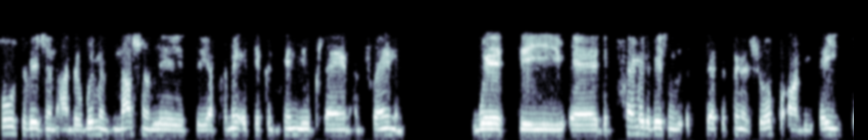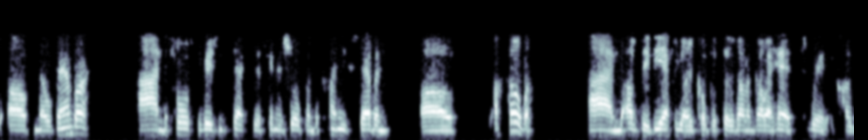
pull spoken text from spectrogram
First Division, and the Women's National League, they are permitted to continue playing and training. With the uh, the Premier Division is set to finish up on the 8th of November, and the First Division set to finish up on the 27th of October. And obviously, the FAI Cup is still going to go ahead because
